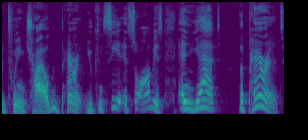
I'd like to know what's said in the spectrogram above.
between child and parent. You can see it. It's so obvious. And yet the parent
